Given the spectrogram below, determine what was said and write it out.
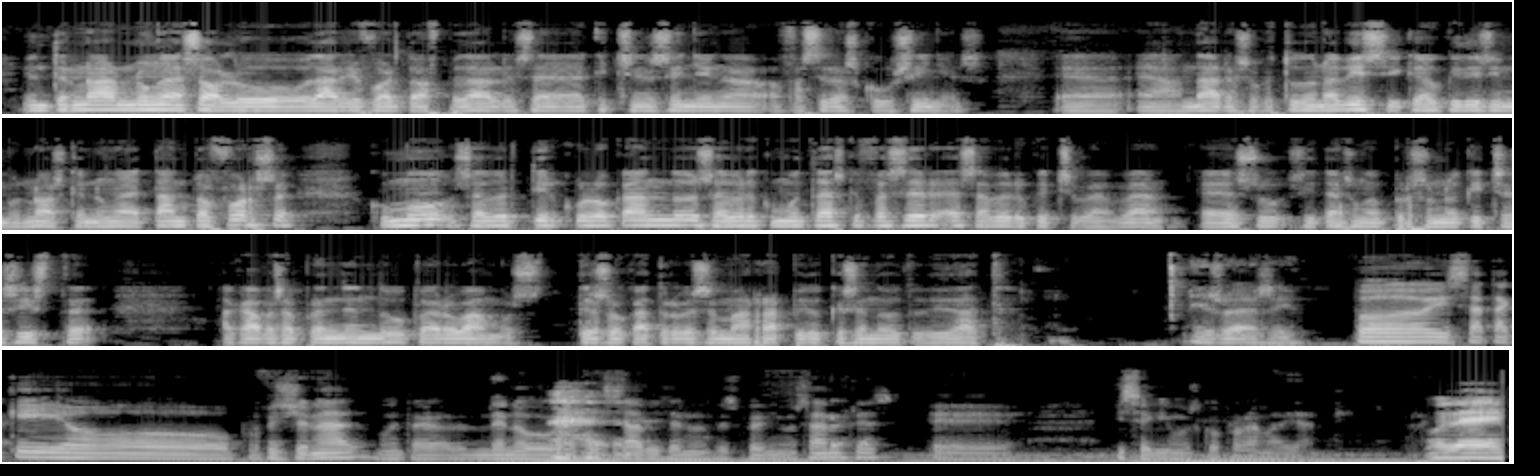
Entrenar non é só darlle fuerte aos pedales, é que che enseñen a, a facer as cousiñas e a andar, e sobre todo na bici, que é o que dicimos nós, que non é tanto a forza como saber tir colocando, saber como tens que facer e saber o que che ven. ben. E eso, se tens unha persona que che asista, acabas aprendendo, pero vamos, tres ou catro veces máis rápido que sendo autodidata. Iso é así. Pois ata aquí o profesional, moita, de novo gracias Xavi, que nos despedimos antes, e, e seguimos co programa adiante. Moi ben.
